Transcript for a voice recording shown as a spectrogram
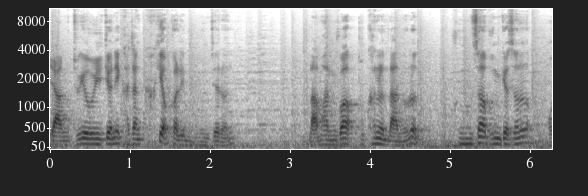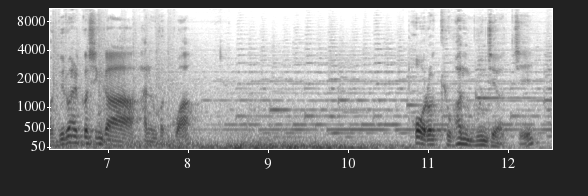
양쪽의 의견이 가장 크게 엇갈린 문제는 남한과 북한을 나누는 군사 분계선을 어디로 할 것인가 하는 것과 포로 교환 문제였지.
